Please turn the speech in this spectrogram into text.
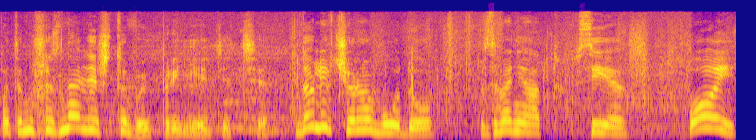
потому что знали, что вы приедете. Дали вчера воду. Звонят все. Ой,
